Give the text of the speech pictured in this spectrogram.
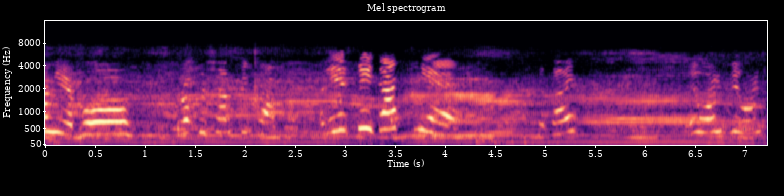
Chyba nie, bo trochę szarpie kabel. Ale jeszcze i tak nie. Czekaj. Wyłącz, wyłącz.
